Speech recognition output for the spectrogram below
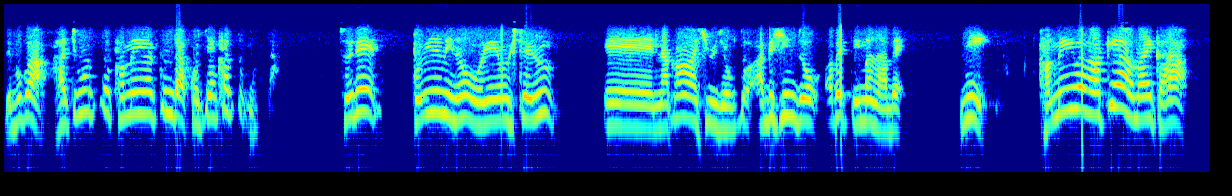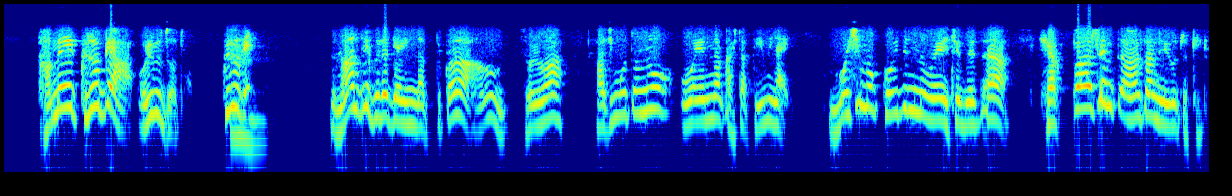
で僕は橋本と亀井が組んだこっちが勝つと思った。それで小泉の応援をしている、えー、中川修直と安倍晋三、安倍って今の安倍に、亀井は負けはないから、亀井黒きゃ降りるぞと。黒け。うん、なんて黒きゃいいんだってから、うん、それは橋本の応援なんかしたって意味ない。もしも小泉の応援してくれたら、100%あなたの言うこと聞く。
